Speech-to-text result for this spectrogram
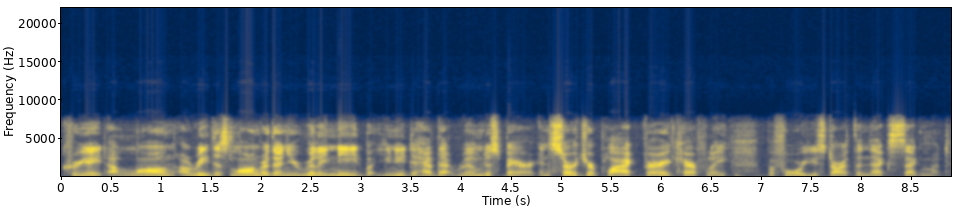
create a long a reed that's longer than you really need but you need to have that room to spare. Insert your plaque very carefully before you start the next segment.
